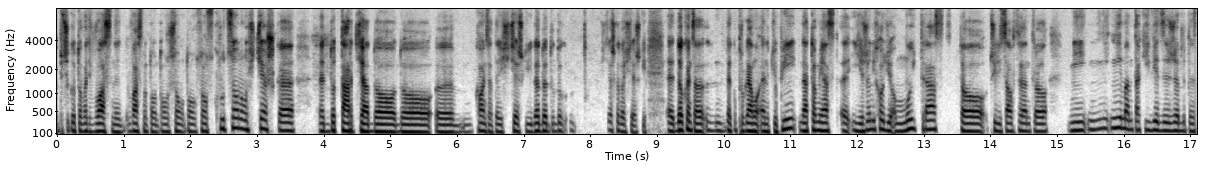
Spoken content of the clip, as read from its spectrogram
y, przygotować własny, własną tą, tą, tą, tą, tą skróconą ścieżkę e, dotarcia do, do końca tej ścieżki, do, do, do, ścieżkę do ścieżki, e, do końca tego programu NQP. Natomiast e, jeżeli chodzi o mój trust, to, czyli South Central, nie, nie, nie mam takiej wiedzy, żeby ten,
